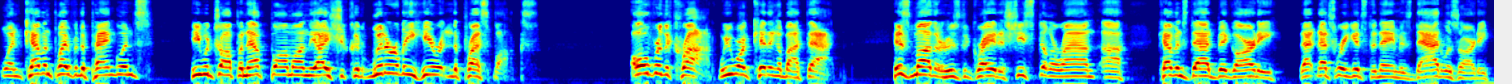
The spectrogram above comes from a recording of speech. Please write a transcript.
when Kevin played for the Penguins, he would drop an F bomb on the ice. You could literally hear it in the press box over the crowd. We weren't kidding about that. His mother, who's the greatest, she's still around. Uh, Kevin's dad, Big Artie, that, that's where he gets the name. His dad was Artie.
